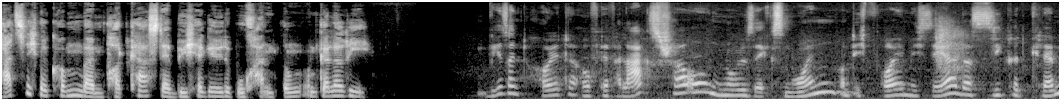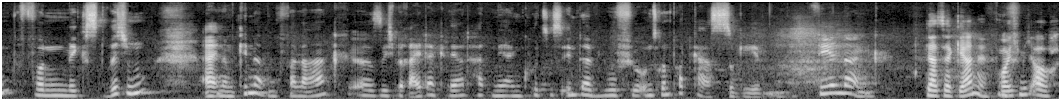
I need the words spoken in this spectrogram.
herzlich willkommen beim Podcast der Büchergilde Buchhandlung und Galerie. Wir sind heute auf der Verlagsschau 069 und ich freue mich sehr, dass Sigrid Klemp von Mixed Vision, einem Kinderbuchverlag, äh, sich bereit erklärt hat, mir ein kurzes Interview für unseren Podcast zu geben. Vielen Dank. Ja, sehr gerne. Freue ich mich auch.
